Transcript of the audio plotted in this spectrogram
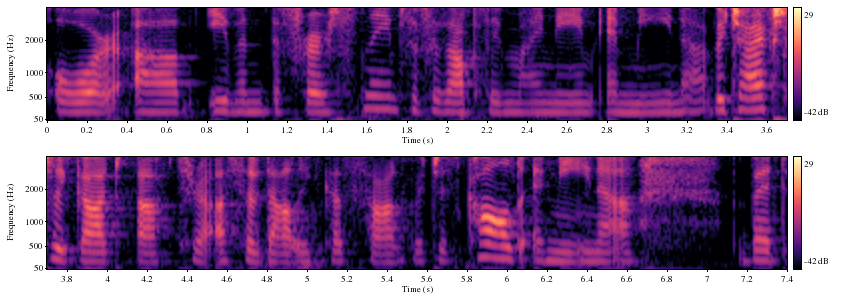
or um, even the first name. So, for example, in my name Emina, which I actually got after a sevdalinka's song, which is called Emina, but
